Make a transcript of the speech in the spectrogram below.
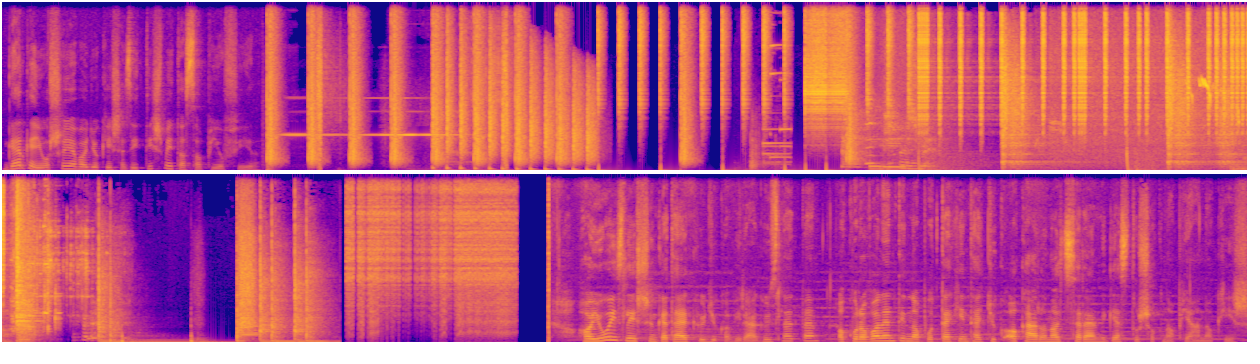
Gergely Orsolya vagyok, és ez itt ismét a Szapiofil. Ha a jó ízlésünket elküldjük a virágüzletbe, akkor a Valentin napot tekinthetjük akár a nagy szerelmi gesztusok napjának is.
